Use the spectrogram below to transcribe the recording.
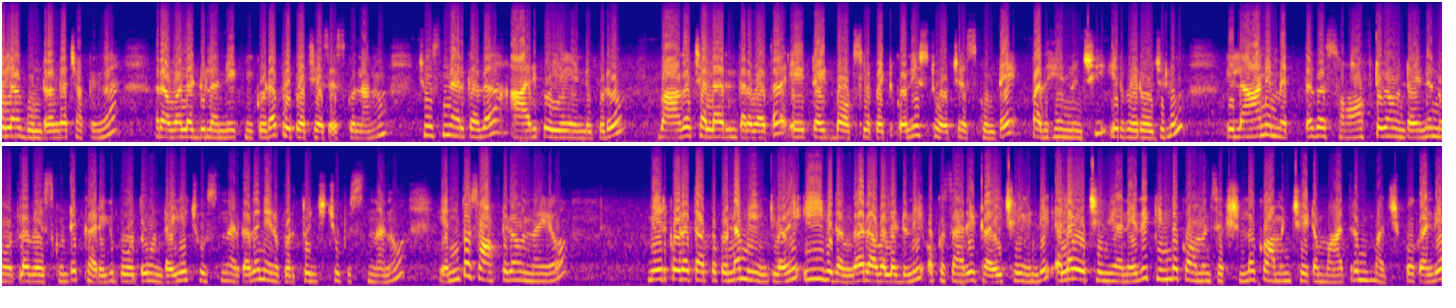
ఇలా గుండ్రంగా చక్కగా రవ్వ లడ్డులన్నిటిని కూడా ప్రిపేర్ చేసేసుకున్నాను. చూస్తున్నారు కదా ఆరిపోయాయండి ఇప్పుడు. బాగా చల్లారిన తర్వాత ఎయిర్ టైట్ బాక్స్లో పెట్టుకొని స్టోర్ చేసుకుంటే పదిహేను నుంచి ఇరవై రోజులు ఇలానే మెత్తగా సాఫ్ట్గా ఉంటాయండి. నోట్లో వేసుకుంటే కరిగిపోతూ ఉంటాయి. చూస్తున్నారు కదా నేను ఇప్పుడు తుంచి చూపిస్తున్నాను. ఎంత సాఫ్ట్గా ఉన్నాయో. మీరు కూడా తప్పకుండా మీ ఇంట్లోనే ఈ విధంగా రవ్వ లడ్డుని ఒకసారి ట్రై చేయండి. ఎలా వచ్చింది అనేది కింద కామెంట్ సెక్షన్లో కామెంట్ చేయడం మాత్రం మర్చిపోకండి.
